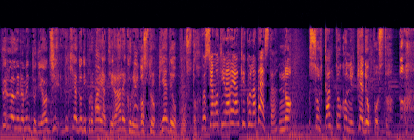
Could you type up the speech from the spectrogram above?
Per l'allenamento di oggi vi chiedo di provare a tirare con il vostro piede opposto. Possiamo tirare anche con la testa? No, soltanto con il piede opposto. Oh,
